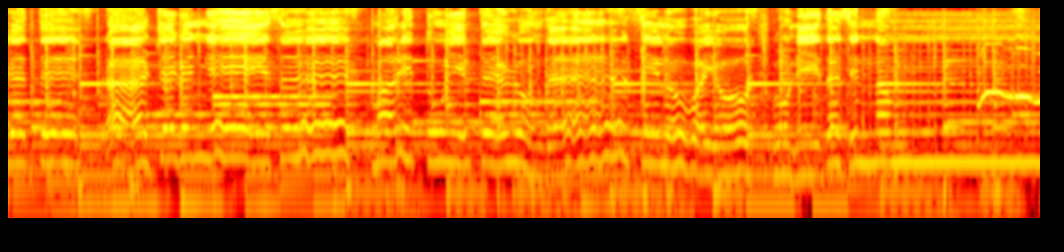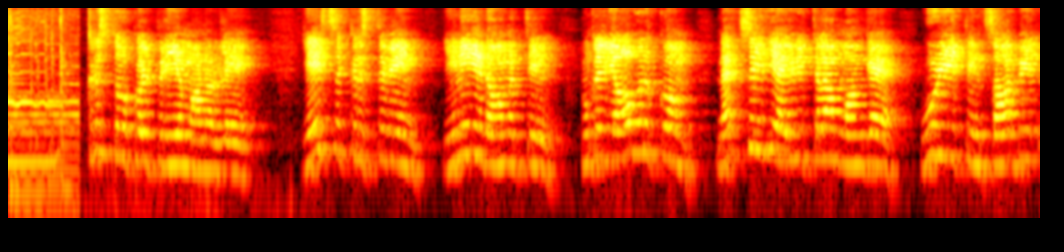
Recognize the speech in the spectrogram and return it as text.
உலகத்து ராட்சகன் ஏசு மறித்துயிர் தெழுந்த சிலுவையோர் புனித சின்னம். கிறிஸ்துவுக்குள் பிரியமானவர்களே இயேசு கிறிஸ்துவின் இனிய நாமத்தில் உங்கள் யாவருக்கும் நற்செய்தி அறிவிக்கலாம் வாங்க ஊழியத்தின் சார்பில்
